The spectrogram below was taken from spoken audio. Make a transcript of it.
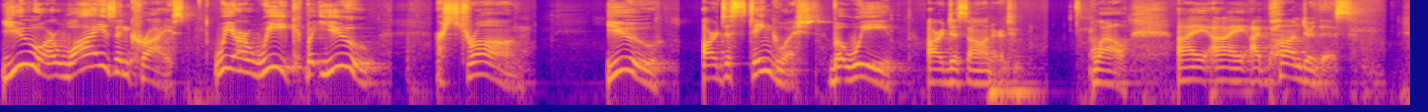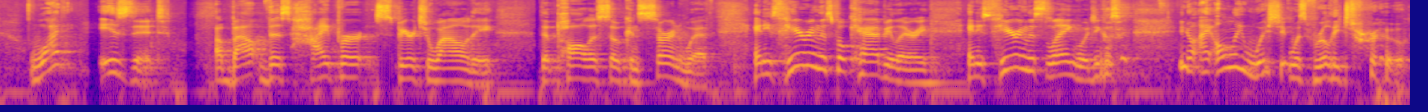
you are wise in Christ. We are weak, but you are strong. You are distinguished, but we are dishonored. Wow. I, I, I ponder this. What is it about this hyper spirituality that Paul is so concerned with? And he's hearing this vocabulary and he's hearing this language. He goes, you know, I only wish it was really true.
